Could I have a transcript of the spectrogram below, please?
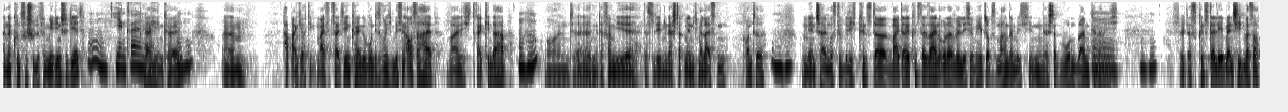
an der Kunsthochschule für Medien studiert. Mhm. Hier in Köln. Ja, hier in Köln. Mhm. Ähm, habe eigentlich auch die meiste Zeit hier in Köln gewohnt. Jetzt wohne ich ein bisschen außerhalb, weil ich drei Kinder habe mhm. und äh, mit der Familie das Leben in der Stadt mir nicht mehr leisten konnte mhm. und mir entscheiden musste, will ich Künstler weiter Künstler sein oder will ich irgendwelche Jobs machen, damit ich in der Stadt wohnen bleiben kann. Mhm. habe ich mhm. für das Künstlerleben entschieden, was auch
